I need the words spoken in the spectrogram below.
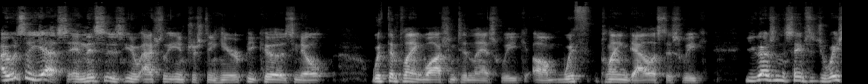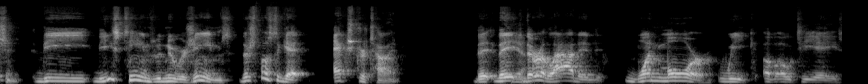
I would say yes, and this is you know actually interesting here because you know with them playing Washington last week, um, with playing Dallas this week you guys are in the same situation. The these teams with new regimes, they're supposed to get extra time. They they yeah. they're allotted one more week of OTAs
